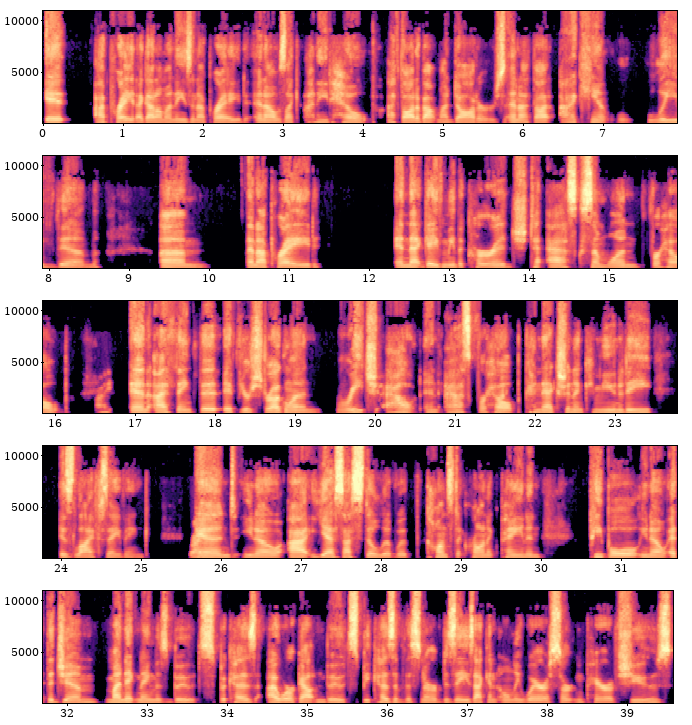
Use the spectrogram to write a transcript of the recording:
it I prayed. I got on my knees and I prayed and I was like, I need help. I thought about my daughters and I thought, I can't leave them. Um, and I prayed and that gave me the courage to ask someone for help. Right. And I think that if you're struggling, reach out and ask for help. Connection and community is life saving. right. And, you know, I, yes, I still live with constant chronic pain and people, you know, at the gym, my nickname is Boots because I work out in boots because of this nerve disease. I can only wear a certain pair of shoes.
